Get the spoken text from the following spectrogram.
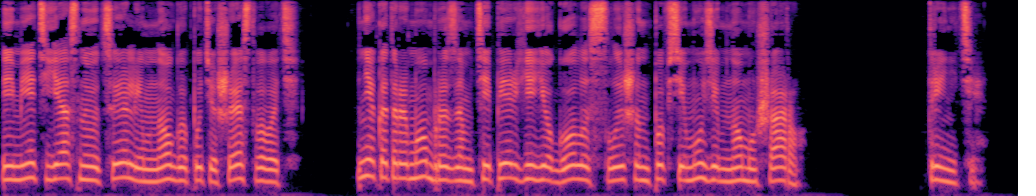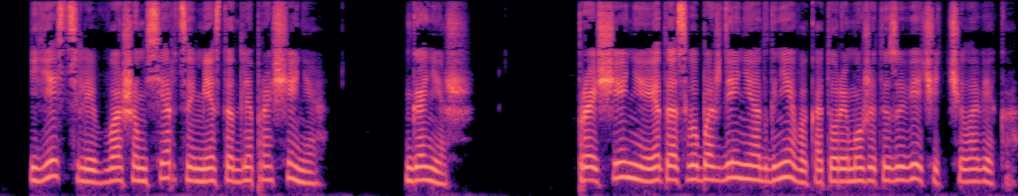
Иметь ясную цель и много путешествовать. Некоторым образом теперь ее голос слышен по всему земному шару. Тринити. Есть ли в вашем сердце место для прощения? Ганеш. Прощение — это освобождение от гнева, который может изувечить человека.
